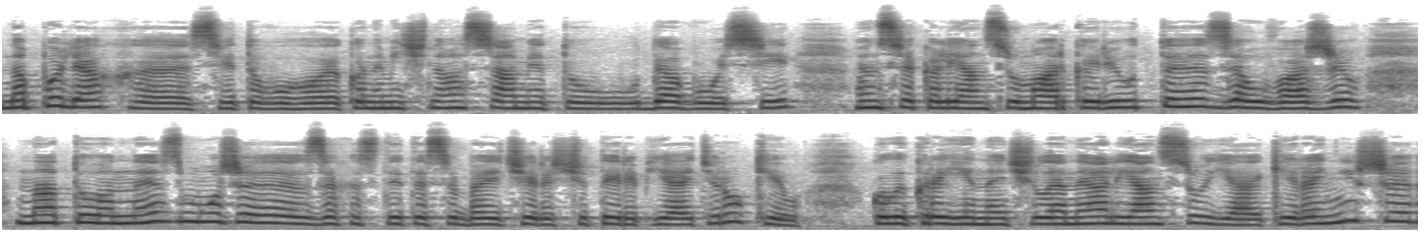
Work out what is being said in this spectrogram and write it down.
На полях е, світового економічного саміту у Давосі генсек альянсу Марк Рютте зауважив, НАТО не зможе захистити себе через 4-5 років, коли країни-члени альянсу, як і раніше,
